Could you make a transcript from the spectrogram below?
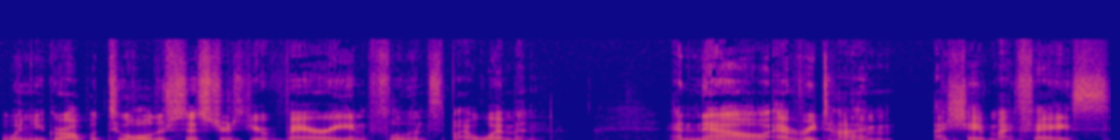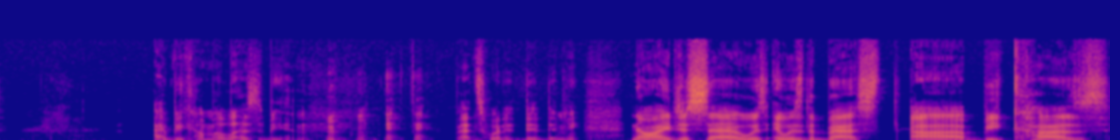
when you grow up with two older sisters, you're very influenced by women. And now every time I shave my face, I become a lesbian. That's what it did to me. No, I just uh, it was it was the best uh, because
